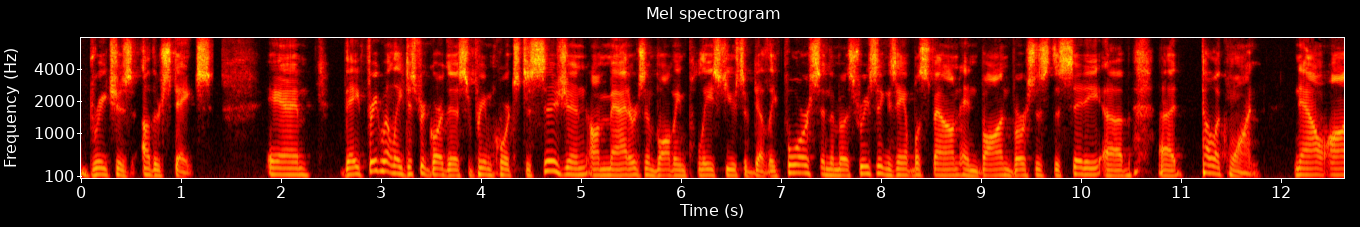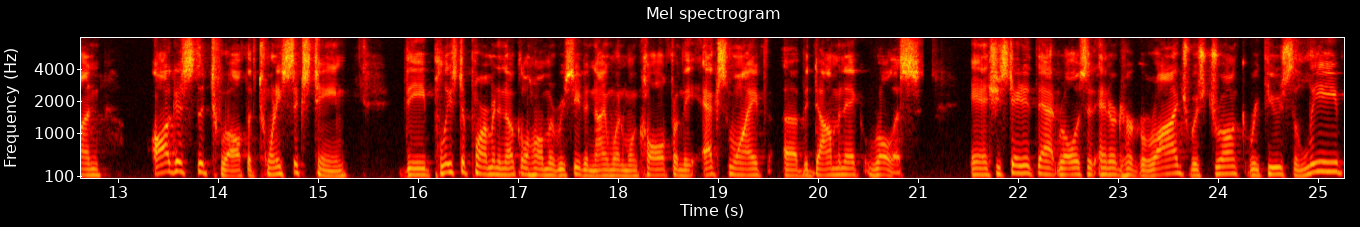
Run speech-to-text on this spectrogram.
breaches other states. And they frequently disregard the Supreme Court's decision on matters involving police use of deadly force. And the most recent examples found in Bond versus the city of uh, Tahlequah. Now, on August the 12th of 2016, the police department in Oklahoma received a 911 call from the ex-wife of Dominic Rollice. And she stated that Rollice had entered her garage, was drunk, refused to leave.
